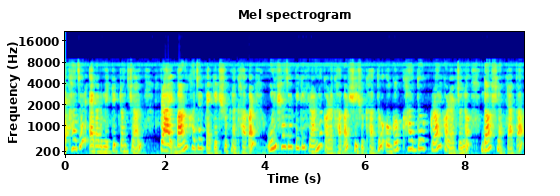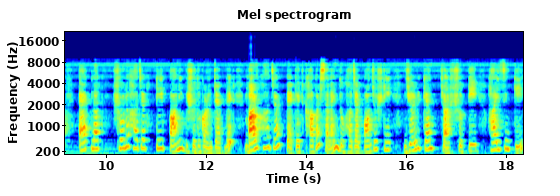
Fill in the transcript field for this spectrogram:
এক হাজার এগারো মেট্রিক টন চাল, প্রায় বারো হাজার প্যাকেট শুকনা খাবার, উনিশ হাজার প্যাকেট রান্না করা খাবার, শিশু খাদ্য ও গোপ খাদ্য ক্রয় করার জন্য দশ লাখ টাকা, এক লাখ ষোলো হাজারটি পানি বিশুদ্ধকরণ ট্যাবলেট, বারো হাজার প্যাকেট খাবার স্যালাইন, দু হাজার পঞ্চাশটি জেরিক্যান চারশোটি হাইজিন কিট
